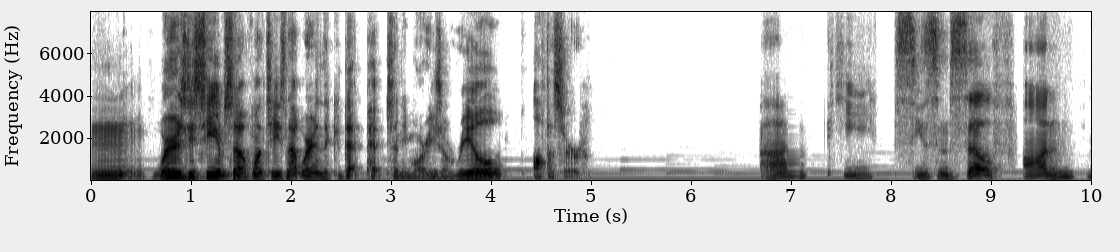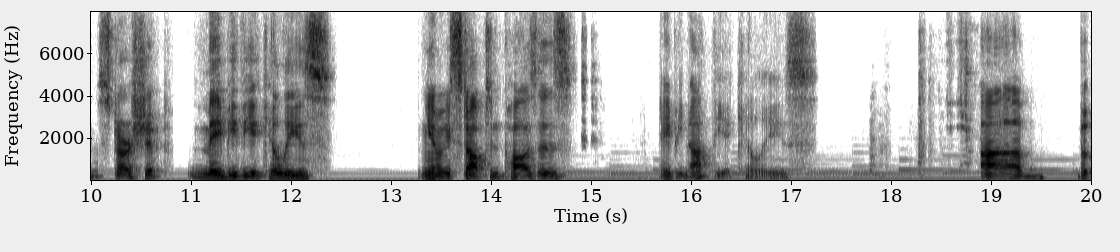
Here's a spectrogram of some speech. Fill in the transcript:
Hmm. Where does he see himself once he's not wearing the cadet pips anymore? He's a real officer. Um, he sees himself on a starship, maybe the Achilles. You know, he stops and pauses. Maybe not the Achilles. Um, but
